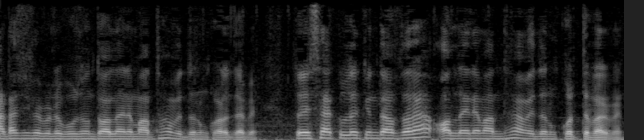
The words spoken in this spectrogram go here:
আঠাশে ফেব্রুয়ারি পর্যন্ত অনলাইনের মাধ্যমে আবেদন করা যাবে। তো এই সার্কুলার কিন্তু আপনারা অনলাইনের মাধ্যমে আবেদন করতে পারবেন।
